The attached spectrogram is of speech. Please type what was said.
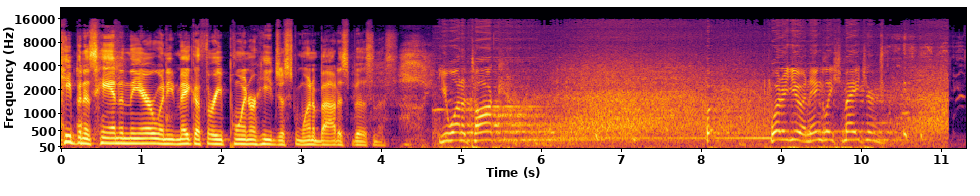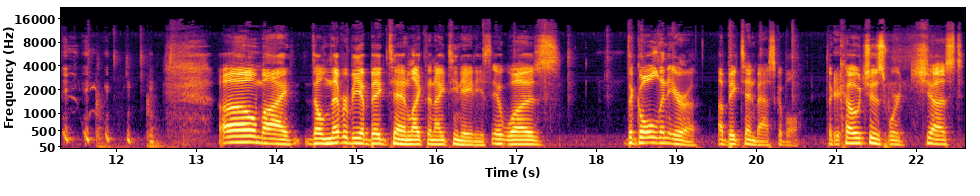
Keeping his hand in the air when he'd make a three pointer, he just went about his business. You want to talk? What, what are you, an English major? Oh my, there'll never be a Big Ten like the 1980s. It was the golden era of Big Ten basketball. The coaches were just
